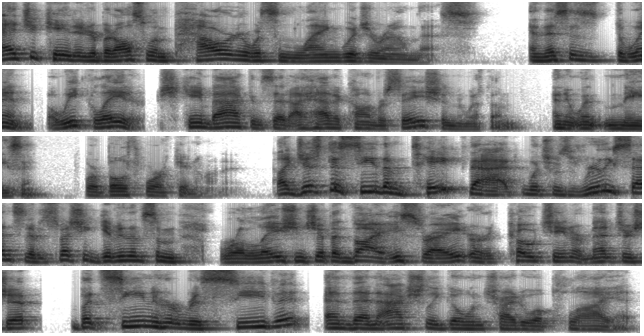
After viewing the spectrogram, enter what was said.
educated her, but also empowered her with some language around this. And this is the win. A week later, she came back and said, I had a conversation with them and it went amazing. We're both working on it. Like just to see them take that, which was really sensitive, especially giving them some relationship advice, right? Or coaching or mentorship, but seeing her receive it and then actually go and try to apply it.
